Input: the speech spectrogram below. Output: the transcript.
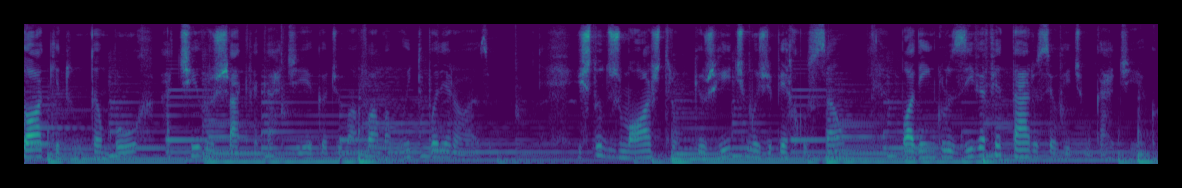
Toque de um tambor ativa o chakra cardíaco de uma forma muito poderosa. Estudos mostram que os ritmos de percussão podem inclusive afetar o seu ritmo cardíaco.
